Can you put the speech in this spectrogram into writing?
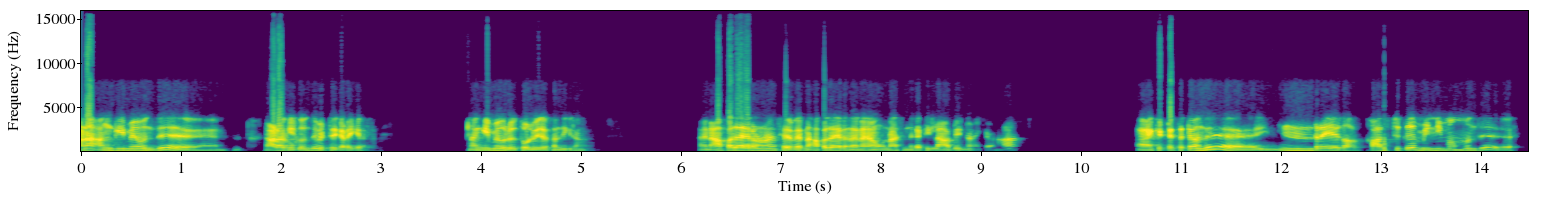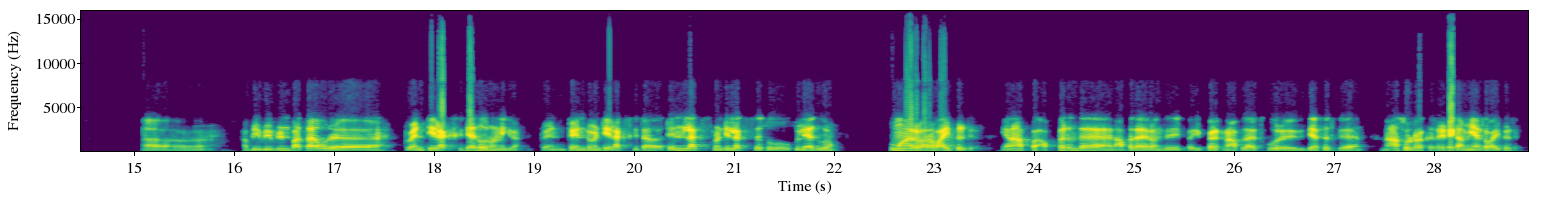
ஆனால் அங்கேயுமே வந்து நாடார்களுக்கு வந்து வெற்றி கிடைக்கல. அங்கேயுமே ஒரு தோல்வியை தான் சந்திக்கிறாங்க. நாற்பதாயிரம்னா சரி வேறு நாற்பதாயிரம் தானே ஒன்றா சேர்ந்து கட்டிடலாம் அப்படின்னு நினைக்க வேணாம் கிட்டத்தட்ட வந்து இன்றைய காஸ்ட்டுக்கு மினிமம் வந்து அப்படி இப்படி இப்படின்னு பார்த்தா ஒரு டுவெண்ட்டி லேக்ஸ் கிட்டயாவது வரும்னு நினைக்கிறேன். டென் டென் டுவெண்ட்டி லேக்ஸ் கிட்ட டென் லேக்ஸ் டுவெண்ட்டி லேக்ஸ்க்குள்ளேயாவது வரும். சுமார் வர வாய்ப்பு இருக்குது ஏன்னா அப்போ அப்போ இருந்த நாற்பதாயிரம் வந்து இப்போ இப்போ இருக்க நாற்பதாயிரத்துக்கு ஒரு வித்தியாசம் இருக்குது நான் சொல்கிற ரேட்டே கம்மியாக இருக்க வாய்ப்பு இருக்குது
